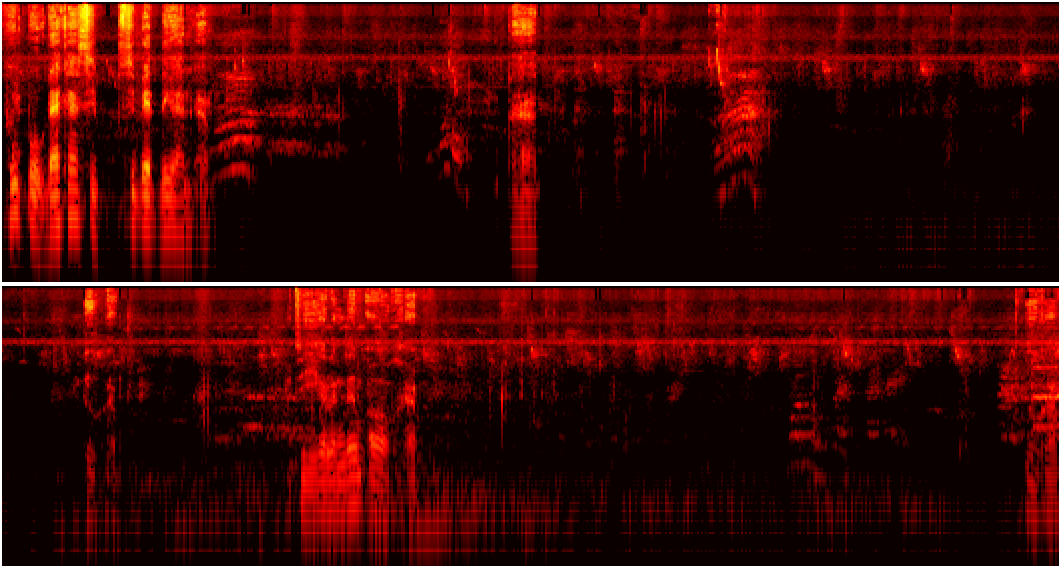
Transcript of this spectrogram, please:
เพิ่งปลูกได้แค่ 10 11 เดือนครับ ครับ ดูครับ สีกำลังเริ่มออกครับ ดูครับ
